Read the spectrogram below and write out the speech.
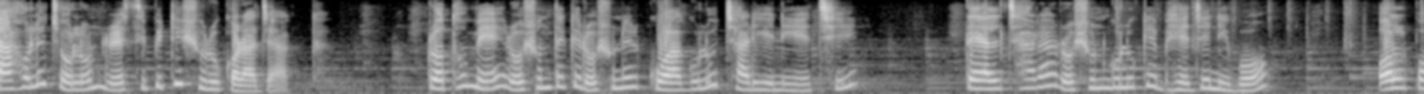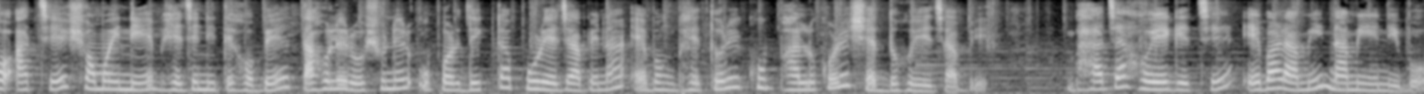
তাহলে চলুন রেসিপিটি শুরু করা যাক। প্রথমে রসুন থেকে রসুনের কোয়াগুলো ছাড়িয়ে নিয়েছি। তেল ছাড়া রসুনগুলোকে ভেজে নিব। অল্প আছে, সময় নিয়ে ভেজে নিতে হবে। তাহলে রসুনের উপর দিকটা পুড়ে যাবে না এবং ভেতরে খুব ভালো করে সেদ্ধ হয়ে যাবে। ভাজা হয়ে গেছে, এবার আমি নামিয়ে নিব।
